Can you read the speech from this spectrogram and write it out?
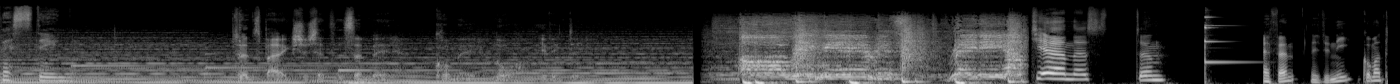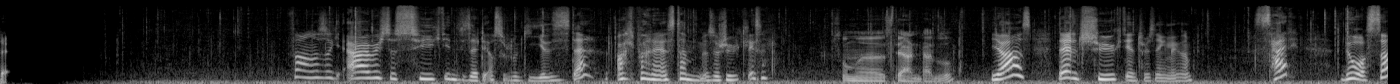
festing, Tønsberg 26. desember kommer nå Tjenesten FM 99,3. Faen, altså, jeg har blitt så sykt interessert i astrologi i det siste. Alt bare stemmer så sjukt, liksom. Sånne stjernetegn og sånn? Ja, det er helt sjukt interesting, liksom. Serr? Du også?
